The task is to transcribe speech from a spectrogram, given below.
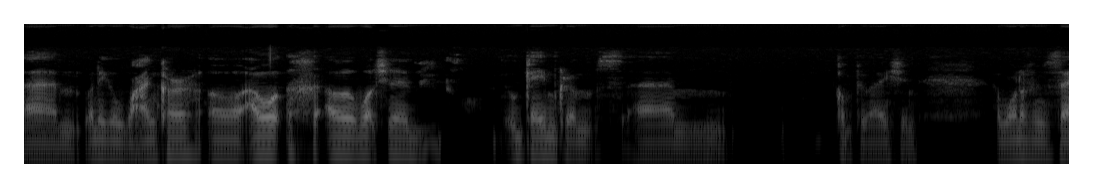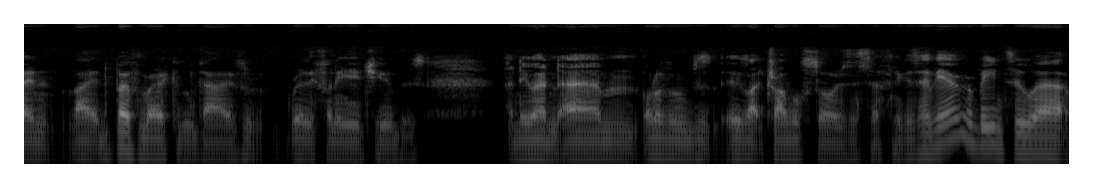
um when you go wanker. Or I wa- I was watching a Game Grumps um compilation, and one of them saying like both American guys, really funny YouTubers, and he went um one of them was, it was like travel stories and stuff, and he goes, "Have you ever been to uh,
